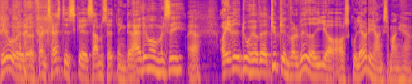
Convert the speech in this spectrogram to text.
Det er jo en fantastisk uh, sammensætning der. Ja, det må man sige. Ja. Og jeg ved, du har været dybt involveret i at, at skulle lave det arrangement her.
